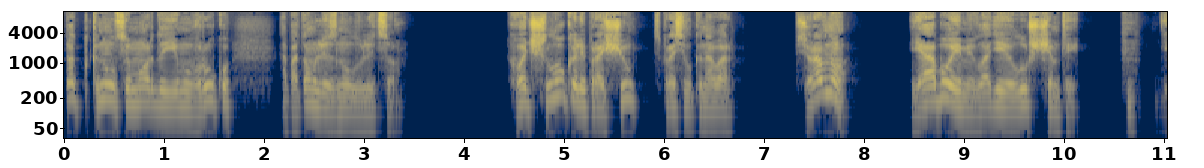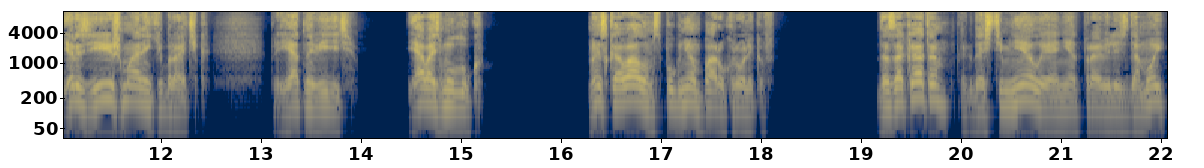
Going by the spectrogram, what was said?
Тот ткнулся мордой ему в руку, а потом лизнул в лицо. «Хочешь лук или прощу?» — спросил коновар. «Все равно. Я обоими владею лучше, чем ты». Хм, «Дерзишь, маленький братик. Приятно видеть. Я возьму лук. Мы с Ковалом спугнем пару кроликов». До заката, когда стемнело и они отправились домой,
